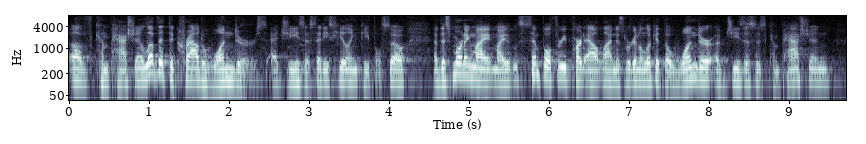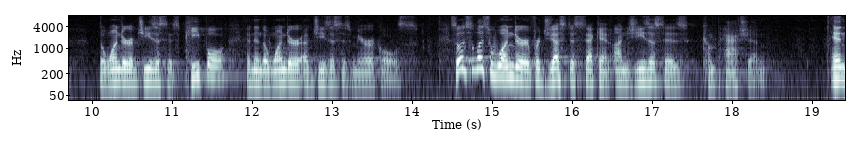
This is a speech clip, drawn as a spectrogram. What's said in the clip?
of compassion. I love that the crowd wonders at Jesus, that he's healing people. So uh, this morning, my, my simple three part outline is we're going to look at the wonder of Jesus' compassion, the wonder of Jesus' people, and then the wonder of Jesus' miracles. So let's, let's wonder for just a second on Jesus' compassion. And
